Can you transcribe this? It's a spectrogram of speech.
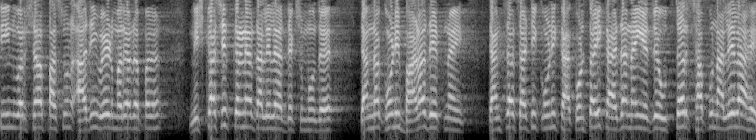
तीन वर्षापासून आधी वेळ मर्यादापर्यंत निष्कासित करण्यात आलेले अध्यक्ष महोदय. त्यांना कोणी भाडा देत नाही. त्यांच्यासाठी कोणी का- कोणताही कायदा नाहीये. जे उत्तर छापून आलेलं आहे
